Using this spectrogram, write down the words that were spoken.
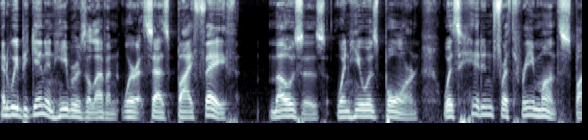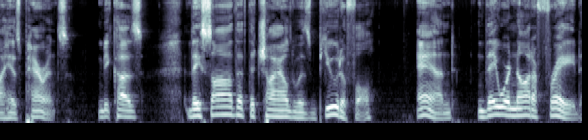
And we begin in Hebrews 11, where it says, By faith, Moses, when he was born, was hidden for three months by his parents, because they saw that the child was beautiful, and they were not afraid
